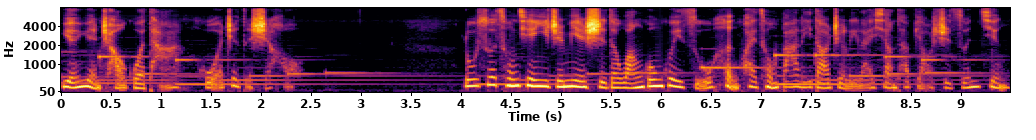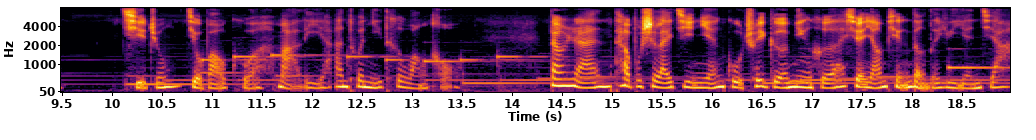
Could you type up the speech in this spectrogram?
远远超过他活着的时候。卢梭从前一直蔑视的王公贵族，很快从巴黎到这里来向他表示尊敬，其中就包括玛丽·安托尼特王后。当然，他不是来纪念鼓吹革命和宣扬平等的预言家，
